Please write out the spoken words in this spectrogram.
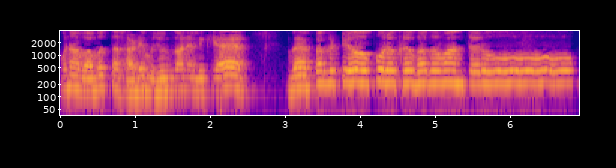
ਉਹਨਾਂ ਬਾਬਤ ਤਾਂ ਸਾਡੇ ਬਜ਼ੁਰਗਾਂ ਨੇ ਲਿਖਿਆ ਹੈ ਵੈ ਪ੍ਰਗਟਿਓ ਪੁਰਖ ਭਗਵੰਤ ਰੂਪ।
